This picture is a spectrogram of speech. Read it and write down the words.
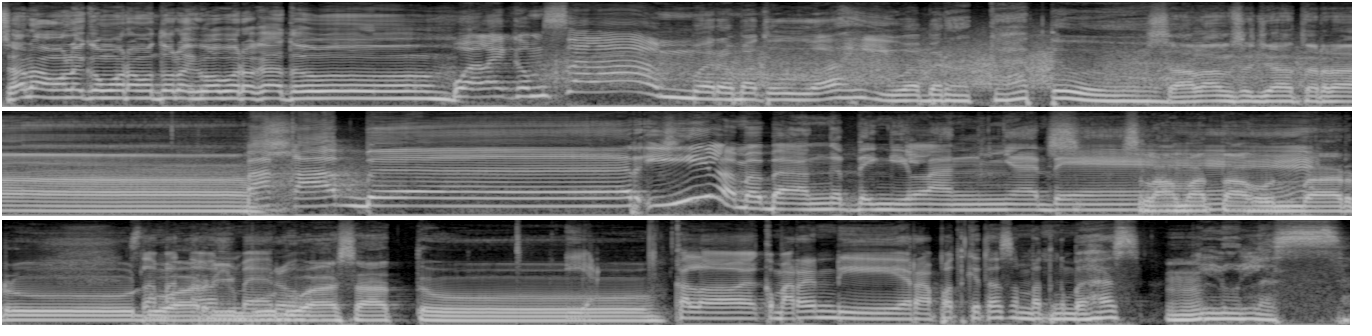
Assalamualaikum warahmatullahi wabarakatuh. Waalaikumsalam warahmatullahi wabarakatuh. Salam sejahtera. Apa kabar? Ih lama banget deh ngilangnya deh. Selamat tahun baru Selamat tahun baru. 2021. Iya. Kalau kemarin di rapot kita sempat ngebahas Hmm? lulus.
